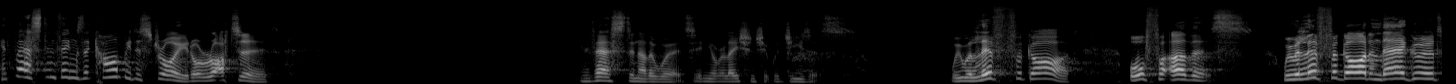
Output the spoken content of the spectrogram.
Invest in things that can't be destroyed or rotted. Invest, in other words, in your relationship with Jesus. We will live for God or for others. We will live for God and their good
